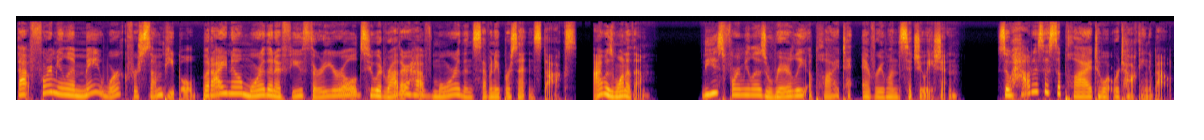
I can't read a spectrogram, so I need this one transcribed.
That formula may work for some people, but I know more than a few 30 year olds who would rather have more than 70% in stocks. I was one of them. These formulas rarely apply to everyone's situation. So, how does this apply to what we're talking about?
